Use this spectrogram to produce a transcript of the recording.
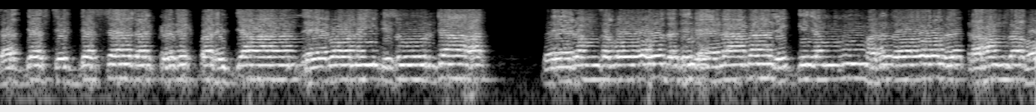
सद्यश्चिद्यस्य च कृतिः परिद्याम्। देवो नैति सूर्याः वेदम् समोदधिवेनामलिज्ञियम् मरुतो वृत्रहंसभो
